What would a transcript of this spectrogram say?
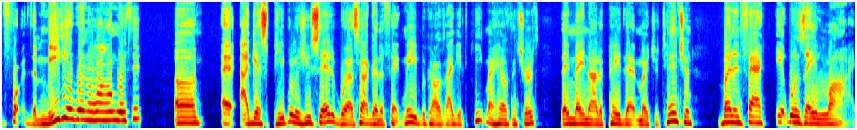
for the media went along with it. Uh, I, I guess people, as you said, well, it's not going to affect me because I get to keep my health insurance. They may not have paid that much attention, but in fact, it was a lie.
